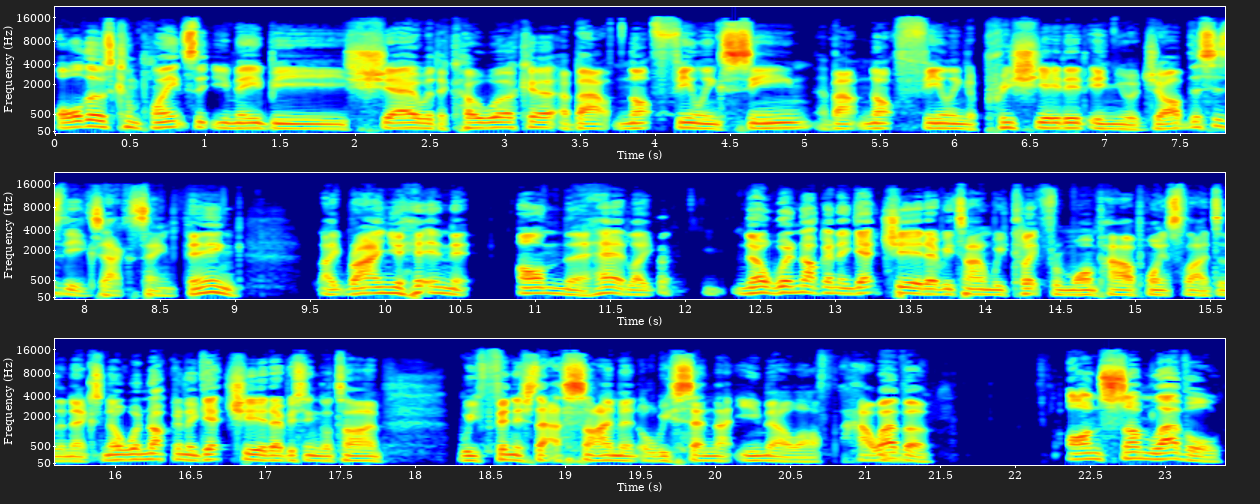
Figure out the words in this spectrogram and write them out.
all those complaints that you maybe share with a coworker about not feeling seen, about not feeling appreciated in your job, this is the exact same thing. Like Ryan, you're hitting it on the head. Like, no, we're not going to get cheered every time we click from one PowerPoint slide to the next. No, we're not going to get cheered every single time we finish that assignment or we send that email off. However, mm. on some level,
